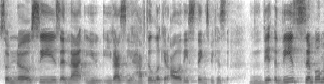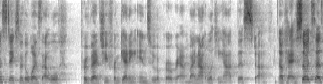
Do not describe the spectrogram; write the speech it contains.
So no C's and that you, you guys, you have to look at all of these things because the, these simple mistakes are the ones that will prevent you from getting into a program by not looking at this stuff. Okay, so it says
